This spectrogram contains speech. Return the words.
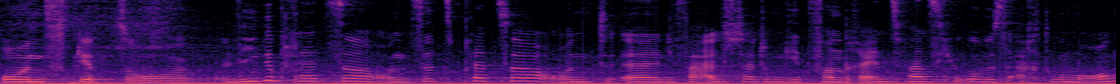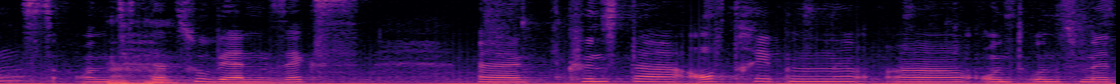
Und es gibt so Liegeplätze und Sitzplätze und äh, die Veranstaltung geht von 23 Uhr bis 8 Uhr morgens und Mhm. dazu werden sechs äh, Künstler auftreten äh, und uns mit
